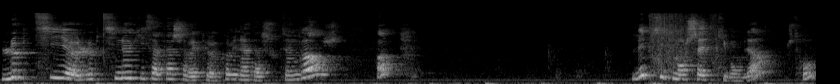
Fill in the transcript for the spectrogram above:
le, petit, euh, le petit nœud qui s'attache avec euh, comme une attache soutien-gorge, hop, les petites manchettes qui vont bien, je trouve.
